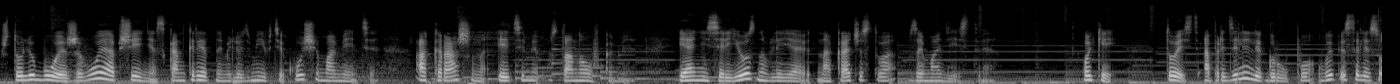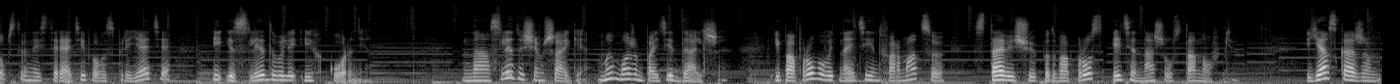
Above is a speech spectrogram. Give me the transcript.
что любое живое общение с конкретными людьми в текущем моменте окрашено этими установками, и они серьезно влияют на качество взаимодействия. Окей, то есть определили группу, выписали собственные стереотипы восприятия и исследовали их корни. На следующем шаге мы можем пойти дальше и попробовать найти информацию, ставящую под вопрос эти наши установки. Я, скажем,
